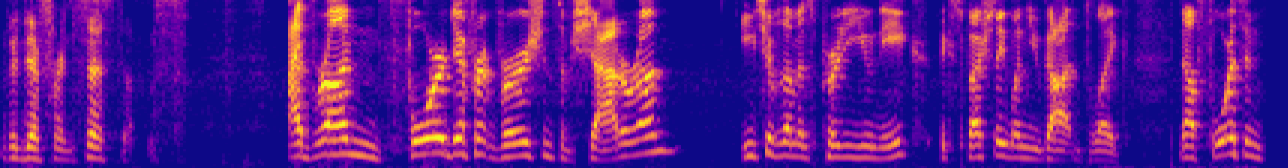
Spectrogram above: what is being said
the different systems. I've run four different versions of Shadowrun. Each of them is pretty unique, especially when you got like now fourth and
